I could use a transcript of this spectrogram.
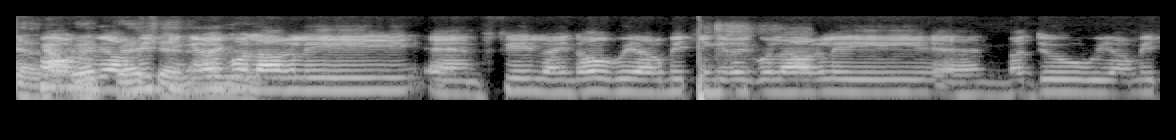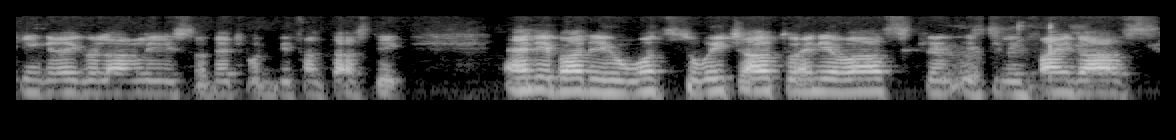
yeah, Paul, we are meeting regularly, and Phil, I know we are meeting regularly, and Madhu, we are meeting regularly, so that would be fantastic. Anybody who wants to reach out to any of us can easily find us,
